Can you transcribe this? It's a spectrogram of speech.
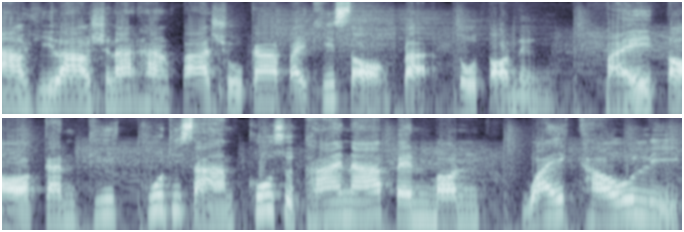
อาลฮิลาวชนะทางปาชูก้าไปที่ 2 ประตูต่อ 1 ไปต่อกันที่คู่ที่ 3 คู่สุดท้ายนะเป็นบอล ไว้เขาลีก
